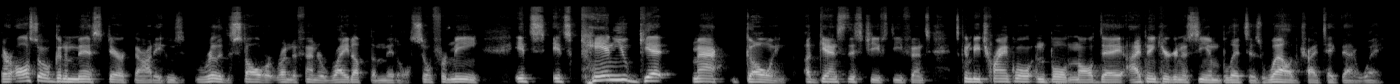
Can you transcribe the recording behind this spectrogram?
They're also going to miss Derrick Nnadi, who's really the stalwart run defender right up the middle. So for me, it's it's can you get Mac going against this Chiefs defense? It's going to be Tranquill and Bolton all day. I think you're going to see him blitz as well to try to take that away.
